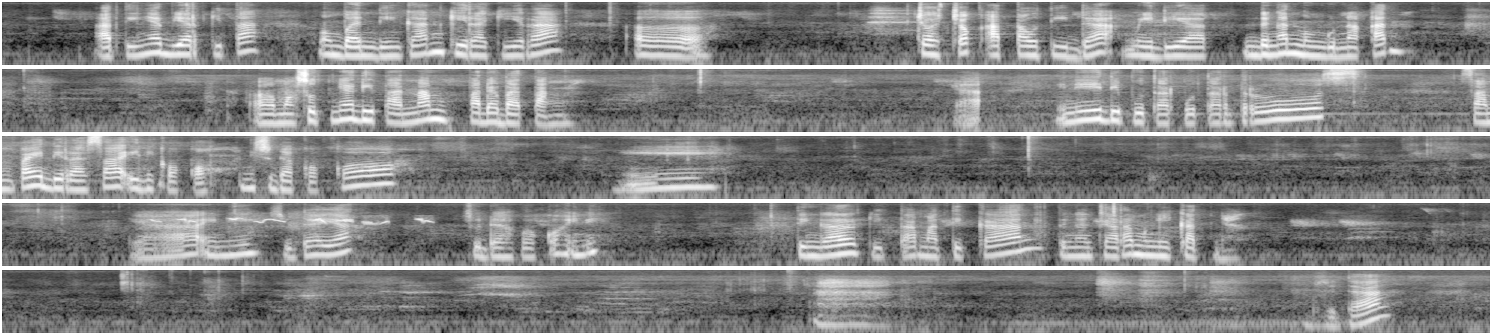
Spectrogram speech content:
Artinya biar kita membandingkan kira-kira eh, cocok atau tidak media dengan menggunakan eh, maksudnya ditanam pada batang. Ya, ini diputar-putar terus sampai dirasa ini kokoh. Ini sudah kokoh. Nih ya ini sudah ya. Sudah kokoh ini. Tinggal kita matikan dengan cara mengikatnya. Nah. Sudah.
